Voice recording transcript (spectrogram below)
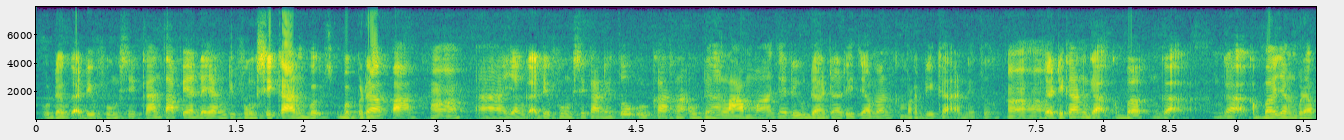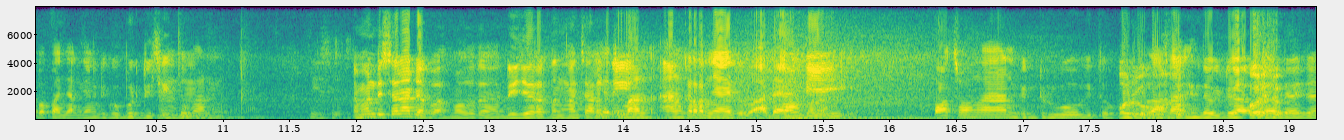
udah nggak difungsikan tapi ada yang difungsikan be- beberapa Hah? Nah, yang nggak difungsikan itu karena udah lama, jadi udah dari zaman kemerdekaan itu. Aha. Jadi kan nggak keba nggak nggak kebayang berapa banyak yang dikubur di situ Mhm. kan. Di situ. Emang di sana ada apa? Maksudnya di Jaratan Ngancar Ya, ini? cuman angkernya itu loh, ada yang Angker. di pocongan, gendruwo gitu. Waduh. Kuntilanak itu udah Waduh. ada aja.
